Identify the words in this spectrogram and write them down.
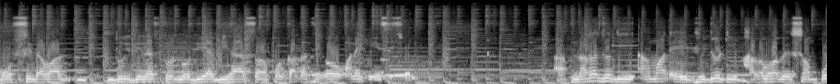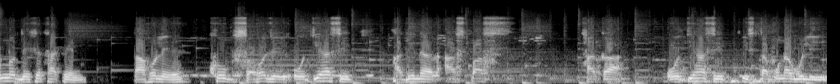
মুর্শিদাবাদ, দুই দিনাজপুর, নদিয়া, বিহার সহ কলকাতা থেকেও অনেকে এসেছেন। আপনারা যদি আমার এই ভিডিওটি ভালোভাবে সম্পূর্ণ দেখে থাকেন, তাহলে খুব সহজেই ঐতিহাসিক আদিনার আশপাশ থাকা ঐতিহাসিক স্থাপনাগুলি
